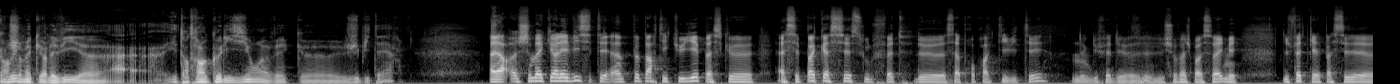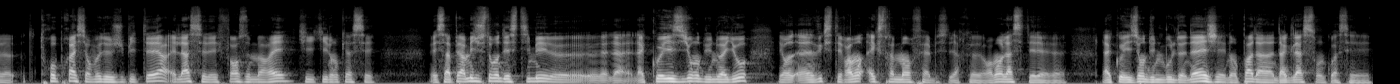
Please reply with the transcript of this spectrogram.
quand oui. Schumacher-Levy euh, est entré en collision avec euh, Jupiter alors, Schumacher-Levy, c'était un peu particulier parce que elle s'est pas cassée sous le fait de sa propre activité, donc du fait du chauffage par le soleil, mais du fait qu'elle est passée euh, trop près, si on veut, de Jupiter. Et là, c'est les forces de marée qui, l'ont cassée. Et ça a permis justement d'estimer la, cohésion du noyau. Et on a vu que c'était vraiment extrêmement faible. C'est-à-dire que vraiment là, c'était la cohésion d'une boule de neige et non pas d'un glaçon. Quoi. C'est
